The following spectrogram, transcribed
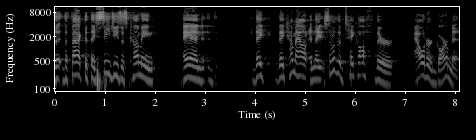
the, the fact that they see Jesus coming and they, they come out and they, some of them take off their outer garment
